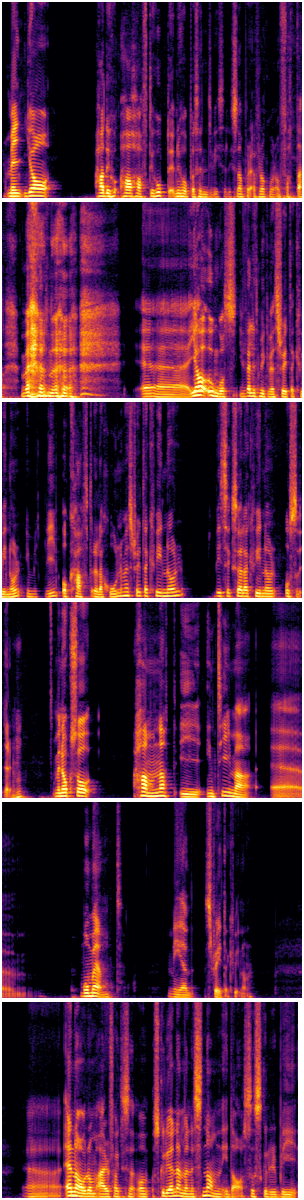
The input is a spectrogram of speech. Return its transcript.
Men jag hade, har haft ihop det. Nu hoppas jag inte vissa lyssnar på det här för de kommer att fatta. Men eh, jag har umgåtts väldigt mycket med straighta kvinnor i mitt liv och haft relationer med straighta kvinnor, bisexuella kvinnor och så vidare. Mm. Men också hamnat i intima moment med straighta kvinnor. Uh, en av dem är faktiskt, och skulle jag nämna hennes namn idag så skulle det bli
